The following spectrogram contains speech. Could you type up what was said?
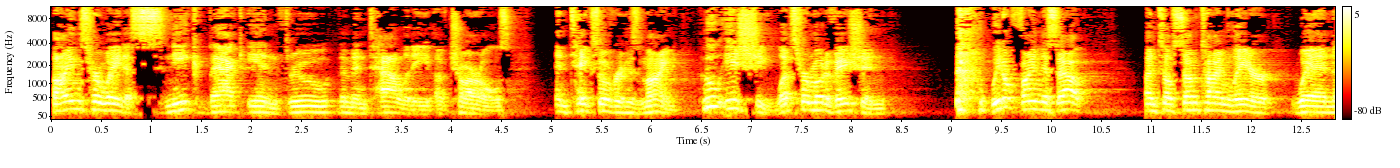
finds her way to sneak back in through the mentality of Charles and takes over his mind. Who is she? What's her motivation? we don't find this out until sometime later when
